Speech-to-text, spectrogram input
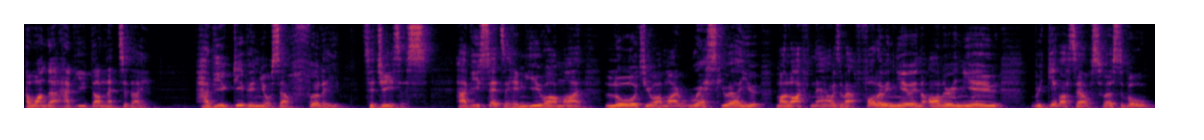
I wonder, have you done that today? Have you given yourself fully to Jesus? Have you said to him, You are my Lord, you are my rescuer, you my life now is about following you and honouring you. We give ourselves, first of all,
